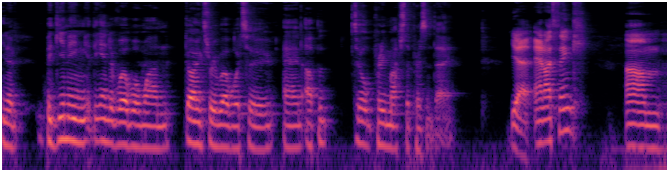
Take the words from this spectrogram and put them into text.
You know, beginning at the end of World War One, going through World War Two, and up until pretty much the present day. Yeah, and I think, um,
